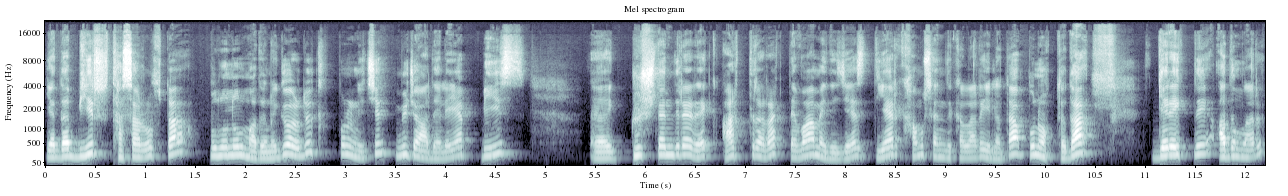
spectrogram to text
ya da bir tasarrufta bulunulmadığını gördük. Bunun için mücadeleye biz e, güçlendirerek, arttırarak devam edeceğiz. Diğer kamu sendikalarıyla da bu noktada gerekli adımları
